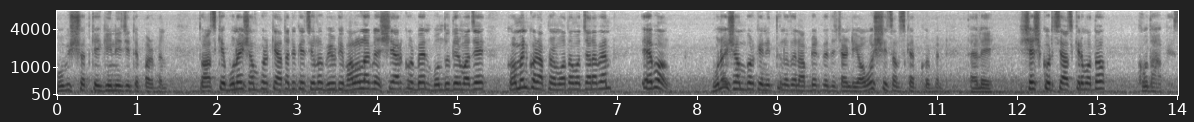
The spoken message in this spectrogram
ভবিষ্যৎকে এগিয়ে নিয়ে যেতে পারবেন। তো আজকে বুনাই সম্পর্কে এতটুকু ছিল। ভিডিওটি ভালো লাগলে শেয়ার করবেন। বন্ধুদের মাঝে কমেন্ট করে আপনার মতামত জানাবেন এবং বুনাই সম্পর্কে নিত্য নতুন আপডেট পেতে চ্যানেলটি অবশ্যই সাবস্ক্রাইব করবেন। তাহলে শেষ করছি আজকের মতো। খোদা হাফেজ।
